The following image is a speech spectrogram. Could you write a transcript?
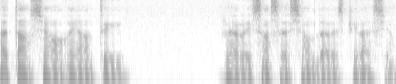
Attention orientée vers les sensations de la respiration.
